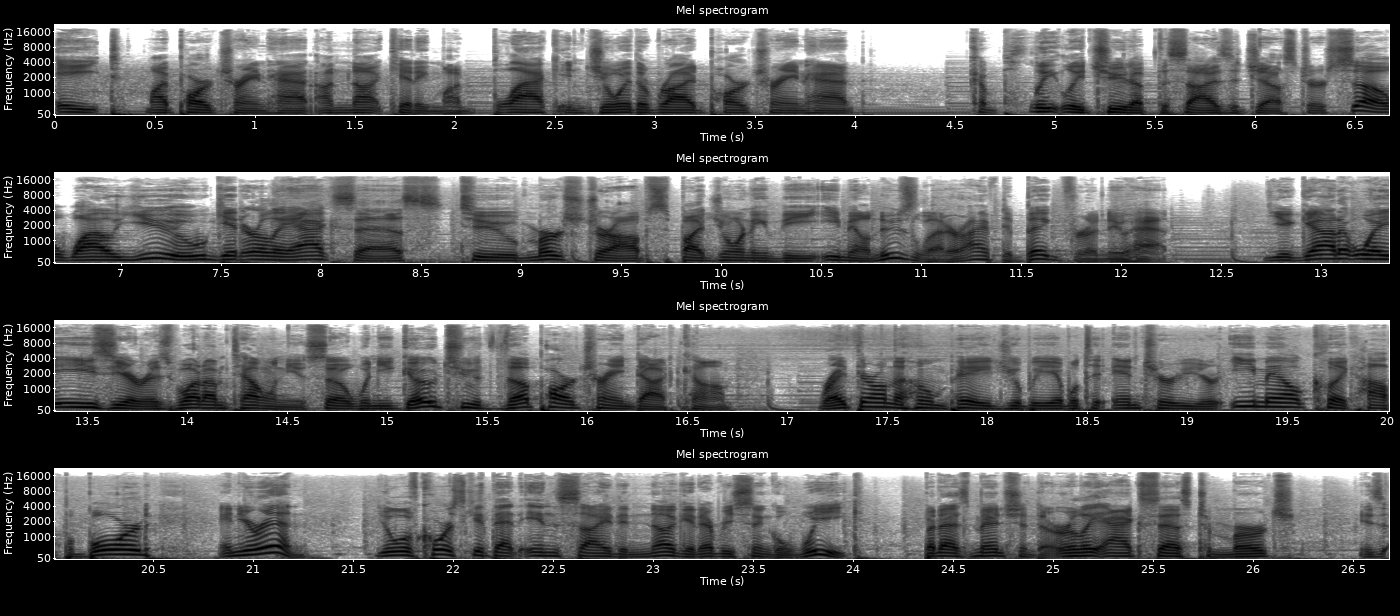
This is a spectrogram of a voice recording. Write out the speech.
ate my Par Train hat. I'm not kidding. My black Enjoy the Ride Par Train hat completely chewed up the size adjuster. So while you get early access to merch drops by joining the email newsletter, I have to beg for a new hat. You got it way easier, is what I'm telling you. So when you go to thepartrain.com, right there on the homepage, you'll be able to enter your email, click hop aboard, and you're in. You'll, of course, get that insight and nugget every single week. But as mentioned, the early access to merch is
